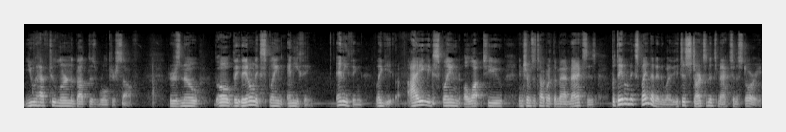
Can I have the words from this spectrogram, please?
You have to learn about this world yourself. There's no oh they, they don't explain anything. Anything. Like I explained a lot to you in terms of talking about the Mad Maxes, but they don't explain that to anybody. It just starts and it's Max in a story.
